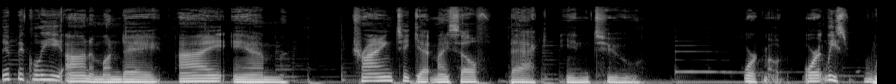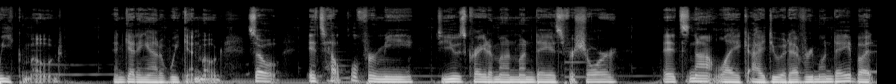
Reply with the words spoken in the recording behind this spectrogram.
Typically on a Monday, I am trying to get myself back into work mode, or at least week mode, and getting out of weekend mode. So it's helpful for me to use Kratom on Mondays for sure. It's not like I do it every Monday, but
